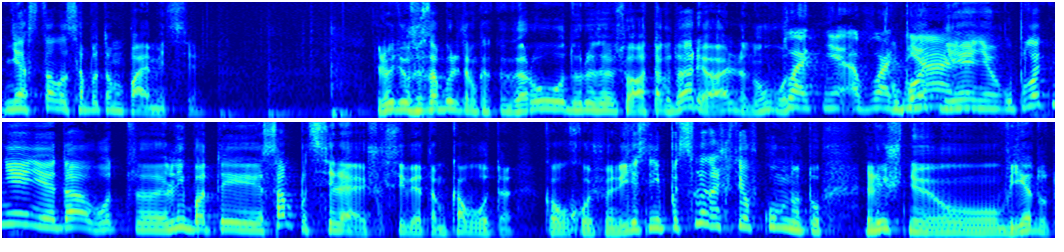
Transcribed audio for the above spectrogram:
не осталось об этом памяти. Люди уже забыли, там, как огороды резали, все. А тогда реально, ну вот... Уплотняли. Уплотнение, уплотнение, да, вот э, либо ты сам подселяешь к себе там кого-то, кого хочешь. Если не подселяешь, значит, тебе в комнату лишнюю въедут,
